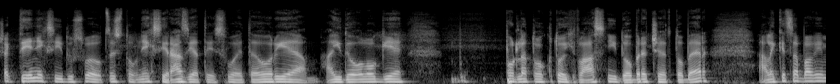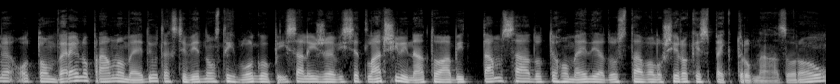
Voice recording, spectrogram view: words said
však tie nech si idú svojou cestou, nech si razia tie svoje teórie a, a ideológie, podľa toho, kto ich vlastní, dobre, čertober. Ale keď sa bavíme o tom verejnoprávnom médiu, tak ste v jednom z tých blogov písali, že vy ste tlačili na to, aby tam sa do toho média dostávalo široké spektrum názorov,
